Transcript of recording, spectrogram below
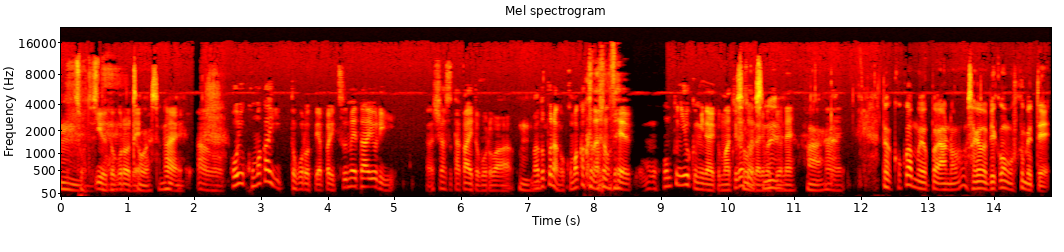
うん そうですいうところで、そうですね。はい。あの、こういう細かいところってやっぱり2メーターより、周波数高いところは、うんドプランが細かくなるので、もう本当によく見ないと間違えそうになりますよね。はい。だはい。からここはもうやっぱりあの、先ほど尾行も含めて、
